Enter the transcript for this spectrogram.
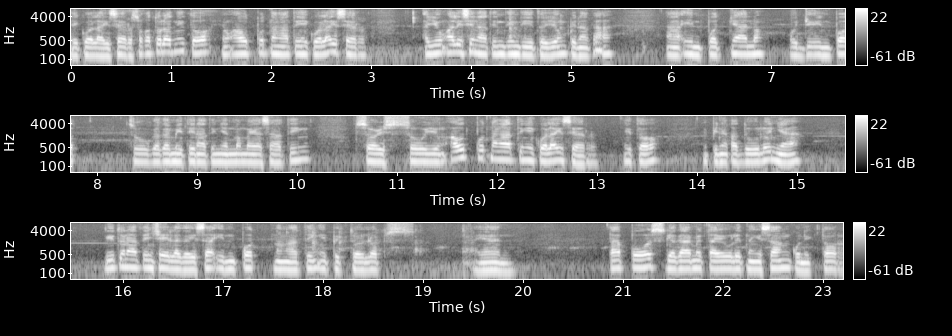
equalizer. So katulad nito, yung output ng ating equalizer ay yung alisin natin din dito yung pinaka ah, input niya no, audio input. So gagamitin natin yan mamaya sa ating source. So yung output ng ating equalizer, ito, yung pinakadulo niya, dito natin siya ilagay sa input ng ating effector loops. Ayan. Tapos gagamit tayo ulit ng isang connector.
